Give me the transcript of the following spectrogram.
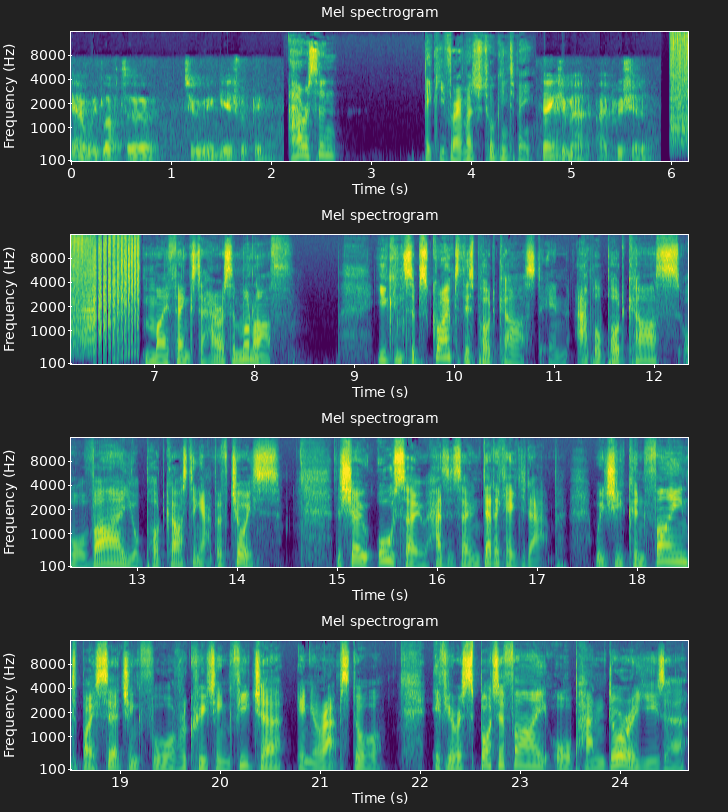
yeah, we'd love to to engage with people. Harrison, thank you very much for talking to me. Thank you, Matt. I appreciate it. My thanks to Harrison Monarth. You can subscribe to this podcast in Apple Podcasts or via your podcasting app of choice. The show also has its own dedicated app, which you can find by searching for Recruiting Future in your App Store. If you're a Spotify or Pandora user,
